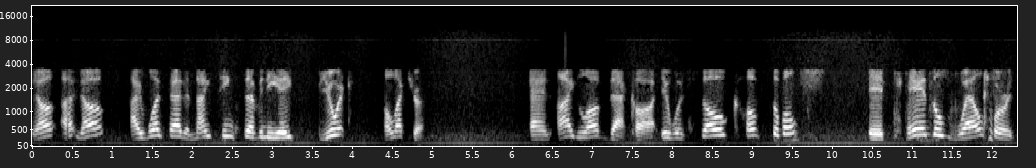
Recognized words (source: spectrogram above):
no, uh, no, I once had a 1978 Buick Electra, and I loved that car. It was so comfortable. It handled well for its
